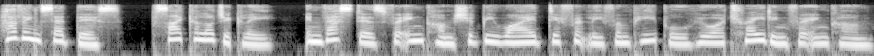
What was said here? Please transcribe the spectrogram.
Having said this, psychologically, investors for income should be wired differently from people who are trading for income.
